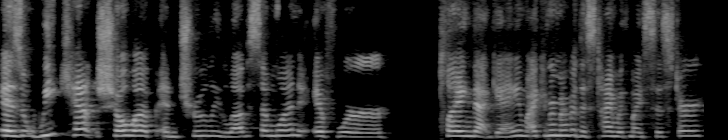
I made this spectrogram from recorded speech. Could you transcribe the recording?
is we can't show up and truly love someone if we're playing that game. I can remember this time with my sister.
